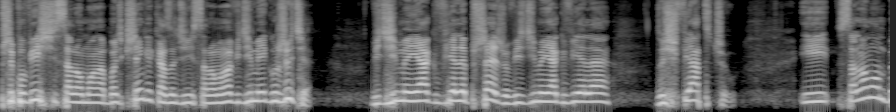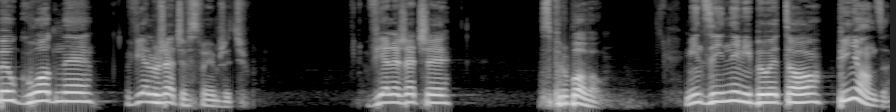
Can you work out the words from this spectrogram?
przypowieści Salomona bądź księgę Kazadziei Salomona, widzimy jego życie. Widzimy, jak wiele przeżył, widzimy, jak wiele doświadczył. I Salomon był głodny wielu rzeczy w swoim życiu. Wiele rzeczy spróbował. Między innymi były to pieniądze.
